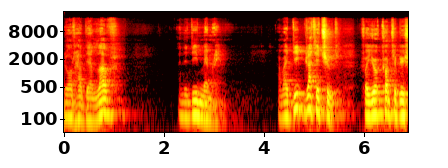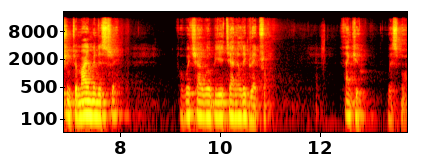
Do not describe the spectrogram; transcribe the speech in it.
nor had their love, and indeed memory. And my deep gratitude for your contribution to my ministry, for which I will be eternally grateful. Thank you, West Moor.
